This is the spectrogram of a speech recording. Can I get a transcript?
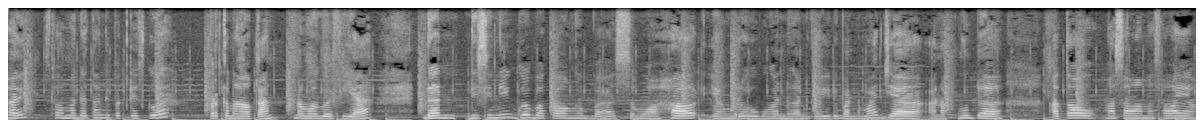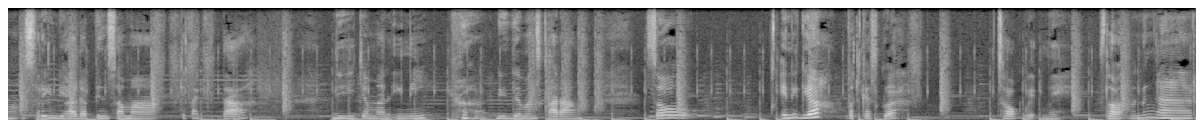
Hai, selamat datang di podcast gue. Perkenalkan, nama gue Via dan di sini gue bakal ngebahas semua hal yang berhubungan dengan kehidupan remaja, anak muda, atau masalah-masalah yang sering dihadapin sama kita-kita di zaman ini, di zaman sekarang. So, ini dia podcast gue. Talk with me. Selamat mendengar.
